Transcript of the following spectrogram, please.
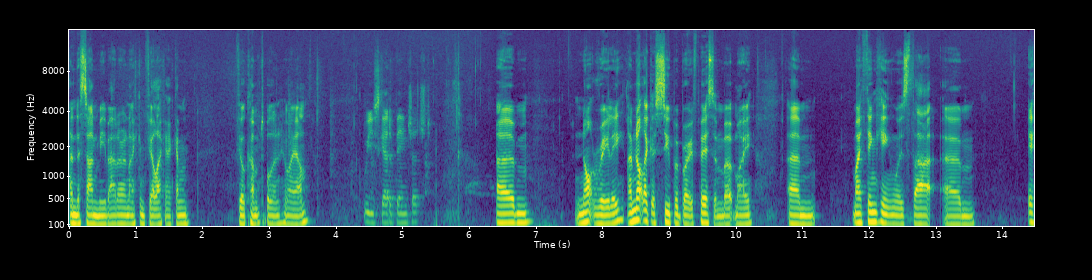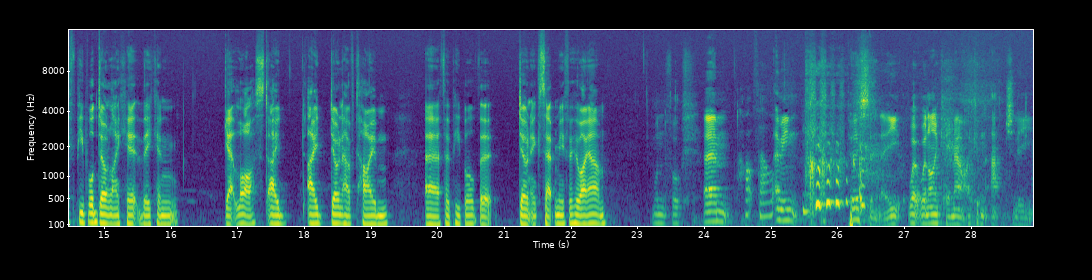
understand me better, and I can feel like I can feel comfortable in who I am. Were you scared of being judged? Um, not really. I'm not like a super brave person, but my um, my thinking was that um, if people don't like it, they can get lost. I I don't have time uh, for people that don't accept me for who I am. Wonderful. Um, Heartfelt. I mean, personally, when I came out, I couldn't actually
